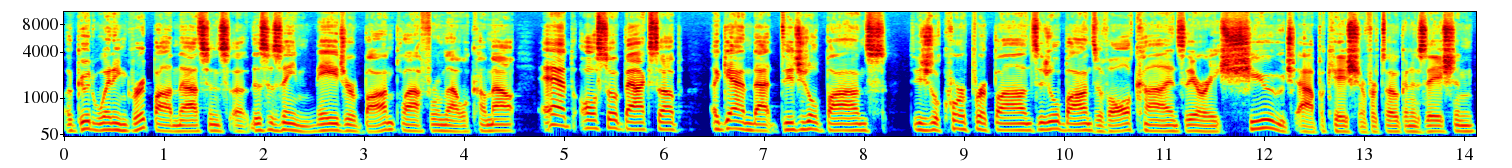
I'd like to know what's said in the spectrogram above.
a good winning grip on that since uh, this is a major bond platform that will come out and also backs up again that digital bonds digital corporate bonds, digital bonds of all kinds. They are a huge application for tokenization.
